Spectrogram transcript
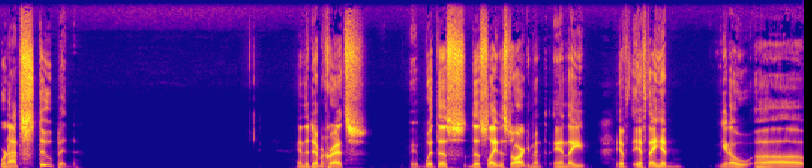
We're not stupid. And the Democrats, with this this latest argument, and they if if they had you know uh,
